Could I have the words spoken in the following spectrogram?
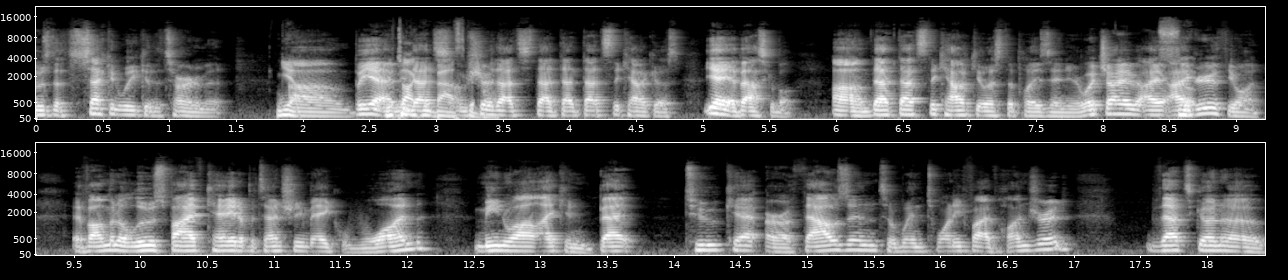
was the second week of the tournament. Yeah, Um, but yeah, I mean, that's, I'm sure that's that, that that's the calculus. Yeah, yeah, basketball. Um, that that's the calculus that plays in here, which I I, I agree with you on. If I'm going to lose five k to potentially make one, meanwhile I can bet two k or a thousand to win twenty five hundred. That's gonna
